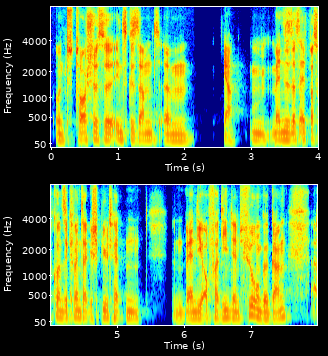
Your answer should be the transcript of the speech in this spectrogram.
und Torschüsse insgesamt, ähm, wenn sie das etwas konsequenter gespielt hätten, dann wären die auch verdient in Führung gegangen. Äh,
